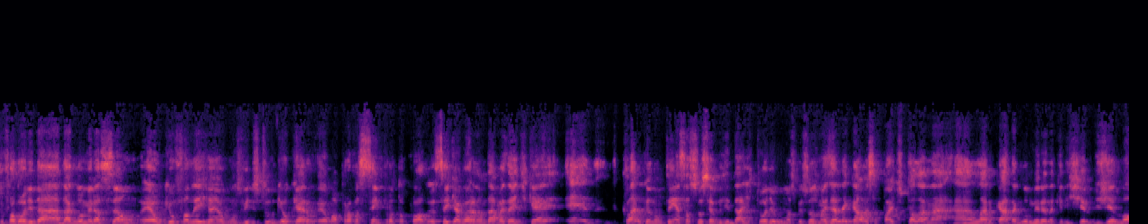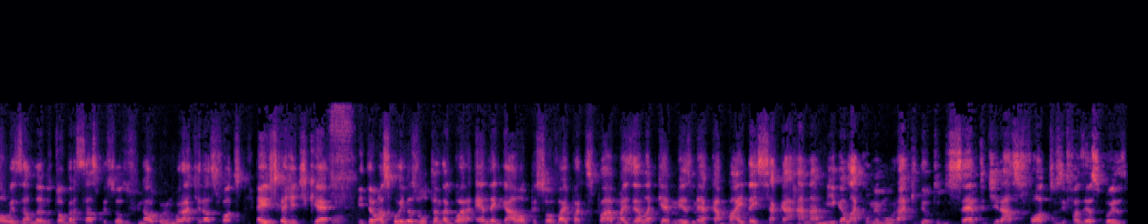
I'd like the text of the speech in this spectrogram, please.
Tu falou ali da, da, aglomeração, é o que eu falei já em alguns vídeos. Tudo que eu quero é uma prova sem protocolo. Eu sei que agora não dá, mas a gente quer. É, claro que eu não tenho essa sociabilidade toda de algumas pessoas, mas é legal essa parte de estar tá lá na largada, aglomerando aquele cheiro de gelol, exalando, tu abraçar as pessoas no final, comemorar, tirar as fotos. É isso que a gente quer. Então, as corridas voltando agora, é legal, a pessoa vai participar, mas ela quer mesmo é acabar e daí se agarrar na amiga lá, comemorar que deu tudo certo, tirar as fotos e fazer as coisas.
